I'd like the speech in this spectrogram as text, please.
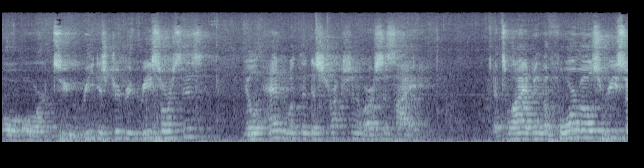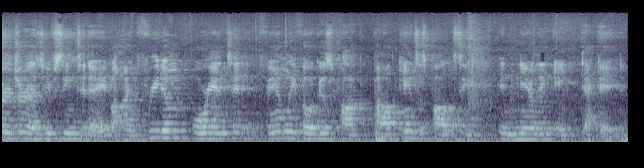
or, or to redistribute resources, you'll end with the destruction of our society. That's why I've been the foremost researcher, as you've seen today, behind freedom-oriented and family-focused Kansas policy in nearly a decade.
